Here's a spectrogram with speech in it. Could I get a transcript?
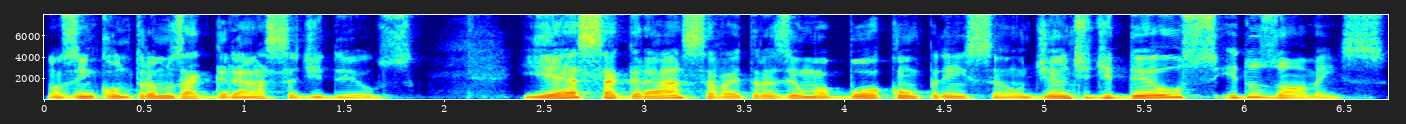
nós encontramos a graça de Deus, e essa graça vai trazer uma boa compreensão diante de Deus e dos homens.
